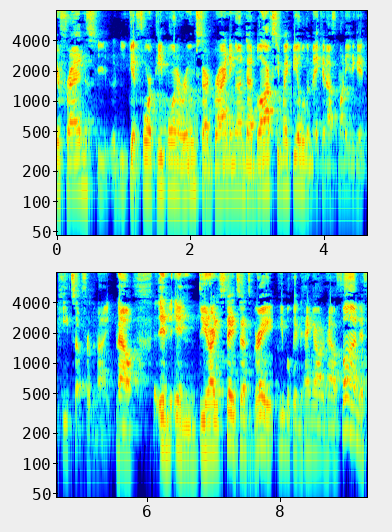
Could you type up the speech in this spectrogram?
your friends, you, you, get four people in a room, start grinding undead blocks, you might be able to make enough money to get pizza for the night. Now, in, in the United States, that's great. People can hang out and have fun. If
